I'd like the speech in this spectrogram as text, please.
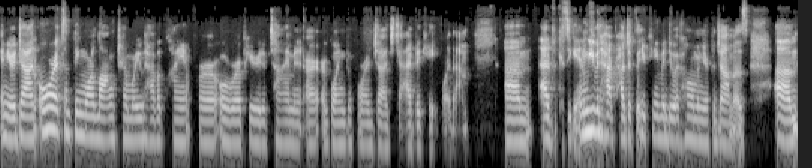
and you're done, or it's something more long term where you have a client for over a period of time and are, are going before a judge to advocate for them. Um, advocacy, and we even have projects that you can even do at home in your pajamas. Um,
